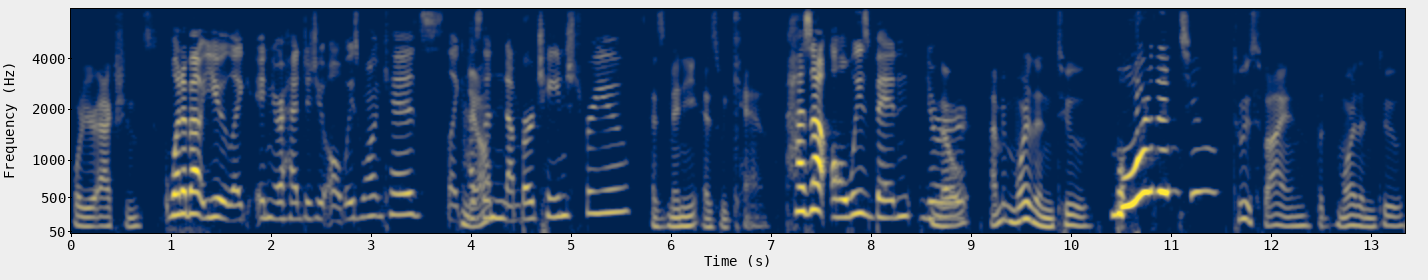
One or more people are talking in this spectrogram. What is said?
What are your actions? what about you like in your head did you always want kids like has Yeah. the number changed for you As many as we can. has that always been your No, I mean more than two. more than two Two is fine, but more than two,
